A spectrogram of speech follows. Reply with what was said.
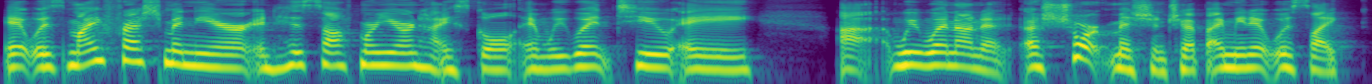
It was my freshman year and his sophomore year in high school, and we went to a uh, we went on a, a short mission trip. I mean, it was like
